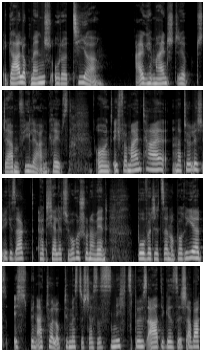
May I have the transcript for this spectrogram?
egal ob Mensch oder Tier, allgemein stirb, sterben viele an Krebs. Und ich für meinen Teil, natürlich, wie gesagt, hatte ich ja letzte Woche schon erwähnt, Bo wird jetzt dann operiert. Ich bin aktuell optimistisch, dass es nichts Bösartiges ist, aber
